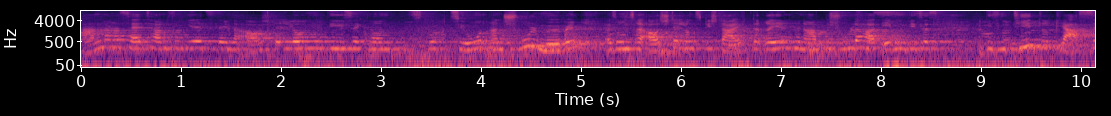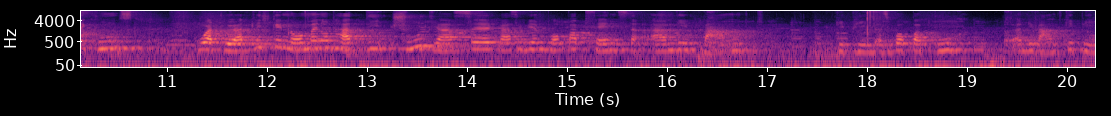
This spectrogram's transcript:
Andererseits haben Sie jetzt in der Ausstellung diese Konstruktion an Schulmöbeln. Also unsere Ausstellungsgestalterin Renate Schuler hat eben dieses, diesen Titel Klasse Kunst wortwörtlich genommen und hat die Schulklasse quasi wie ein Pop-up-Fenster an die Wand gepinnt, also Pop-up-Buch an die Wand gepinnt.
